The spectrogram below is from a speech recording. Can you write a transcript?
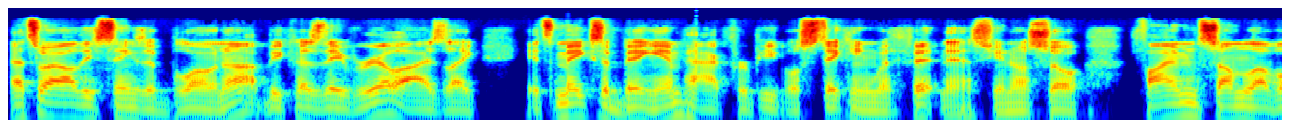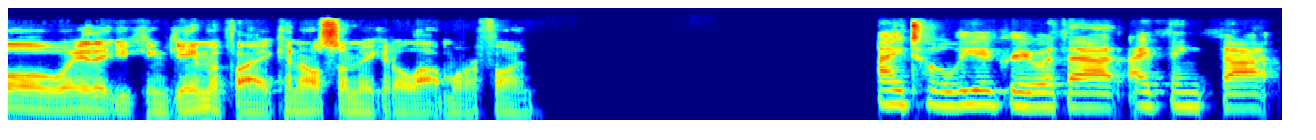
That's why all these things have blown up because they've realized like it makes a big impact for people sticking with fitness. You know, so find some level of way that you can gamify it can also make it a lot more fun. I totally agree with that. I think that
